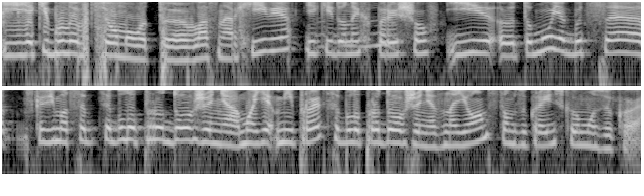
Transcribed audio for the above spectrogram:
і які були в цьому, от власне архіві, які до них перейшов. І е, тому, якби це, скажімо, це це було продовження. Моє мій проект це було продовження знайомством з українською музикою,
